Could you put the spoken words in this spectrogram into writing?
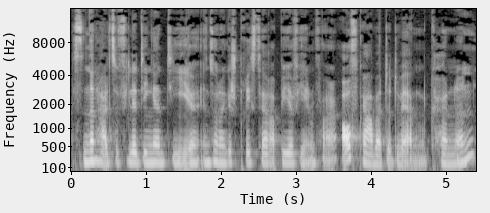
das sind dann halt so viele Dinge, die in so einer Gesprächstherapie auf jeden Fall aufgearbeitet werden können.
